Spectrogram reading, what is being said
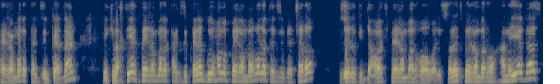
پیغمبر را تکذیب کردن. یکی وقتی یک پیغمبر را تکذیب کردن گویا همه پیغمبرها را تکذیب کرد. چرا؟ زیرا که دعوت پیغمبرها و رسالت پیغمبرها همه یک هست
